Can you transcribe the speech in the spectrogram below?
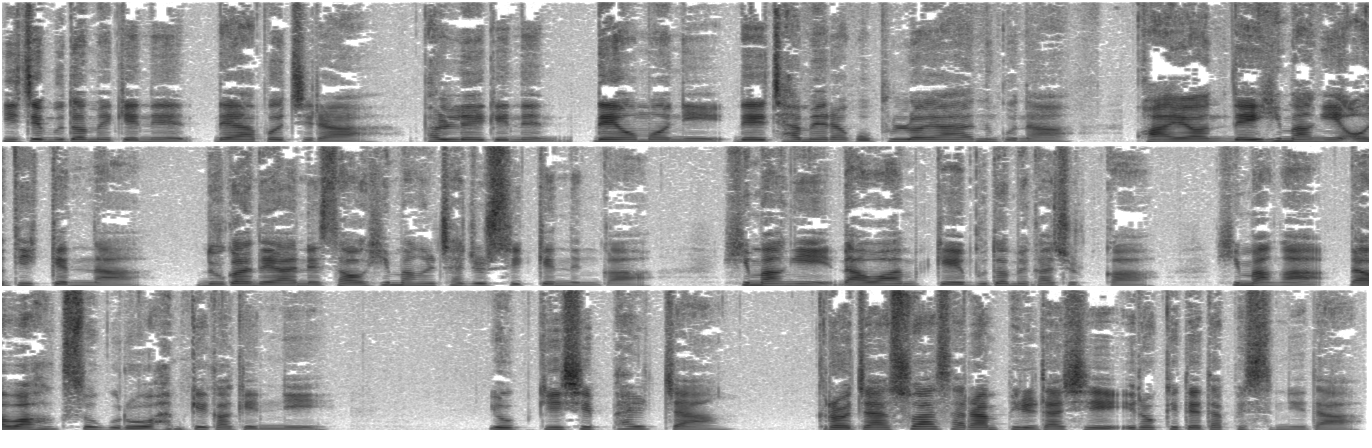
이제 무덤에게는 내 아버지라, 벌레에게는 내 어머니, 내 자매라고 불러야 하는구나. 과연 내 희망이 어디 있겠나? 누가 내 안에서 희망을 찾을 수 있겠는가? 희망이 나와 함께 무덤에 가줄까? 희망아, 나와 흙 속으로 함께 가겠니? 욥기 18장. 그러자 수아 사람 빌다시 이렇게 대답했습니다.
